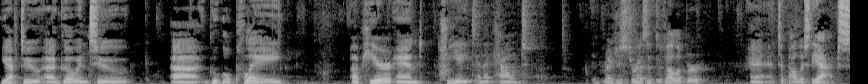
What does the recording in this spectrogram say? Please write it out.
You have to uh, go into uh, Google Play up here and create an account, register as a developer uh, to publish the apps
